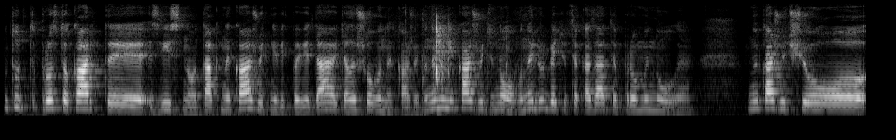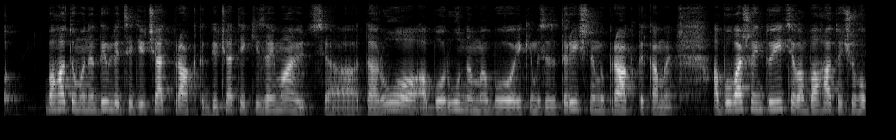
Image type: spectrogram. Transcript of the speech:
Ну, Тут просто карти, звісно, так не кажуть, не відповідають, але що вони кажуть? Вони мені кажуть знову, вони люблять оце казати про минуле. Ну і кажуть, що багато мене дивляться дівчат-практик, дівчат, які займаються таро або рунами, або якимись езотеричними практиками, або ваша інтуїція вам багато чого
